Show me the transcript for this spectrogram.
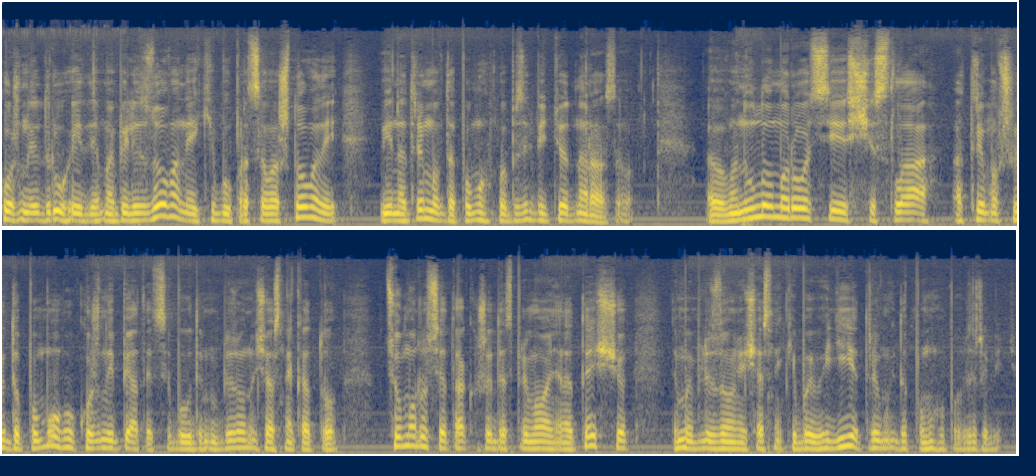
кожний другий демобілізований, який був працевлаштований, він отримав допомогу по безробіттю одноразово. Е, В минулому році з числа отримавших допомогу, кожний п'ятий це був демобілізований учасник АТО. В цьому році також йде спрямування на те, що демобілізовані учасники бойових дій отримують допомогу по безробіттю.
